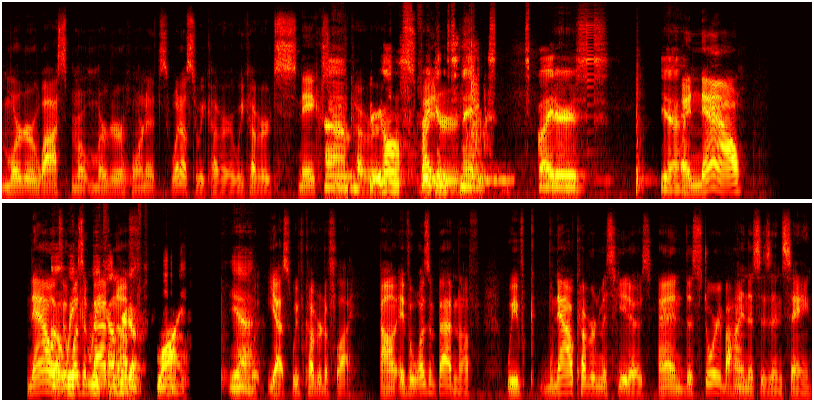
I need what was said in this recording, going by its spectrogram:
murder wasp, mur- murder hornets. What else do we cover? We covered snakes. Um, we covered beetles, freaking spiders. snakes, spiders. Yeah. And now, now if Oh, it we, wasn't we bad covered enough, a fly. Yeah. Yes, we've covered a fly. Uh, if it wasn't bad enough, we've now covered mosquitoes, and the story behind this is insane.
